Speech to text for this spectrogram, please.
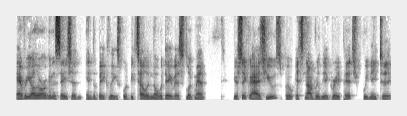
Every other organization in the big leagues would be telling Noah Davis, look, man, your sinker has use, but it's not really a great pitch. We need to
